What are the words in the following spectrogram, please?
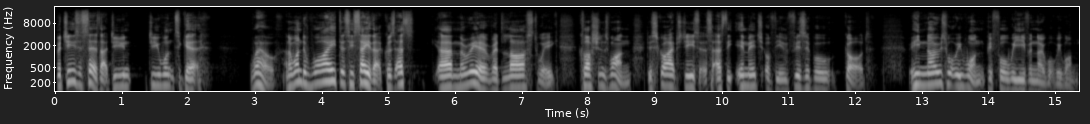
But Jesus says, like, do you, do you want to get well. And I wonder why does he say that? Because as uh, Maria read last week, Colossians 1 describes Jesus as the image of the invisible God. He knows what we want before we even know what we want.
